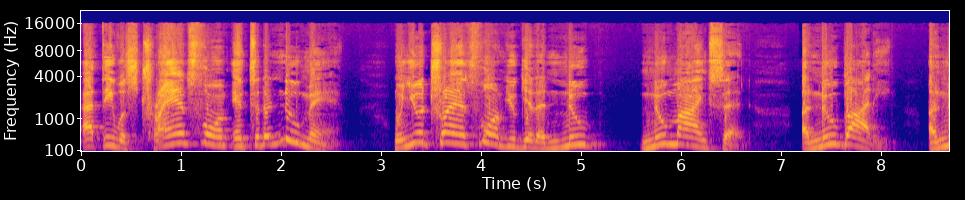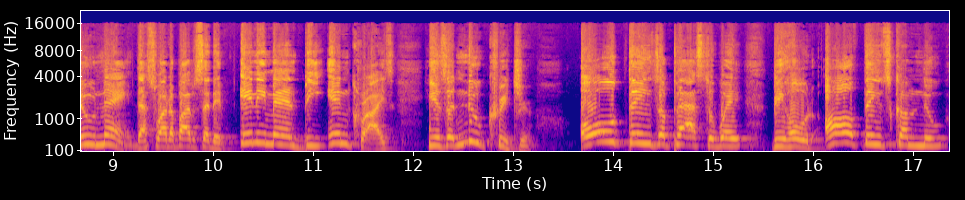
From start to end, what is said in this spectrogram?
after he was transformed into the new man. When you're transformed, you get a new new mindset, a new body, a new name. That's why the Bible said, if any man be in Christ, he is a new creature. Old things are passed away. Behold, all things come new.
